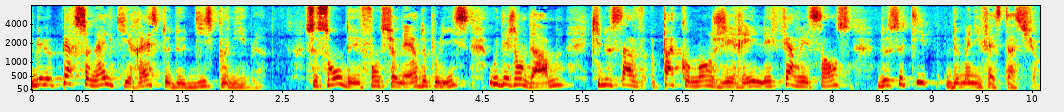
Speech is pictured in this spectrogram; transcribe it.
mais le personnel qui reste de disponible. Ce sont des fonctionnaires de police ou des gendarmes qui ne savent pas comment gérer l'effervescence de ce type de manifestation.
